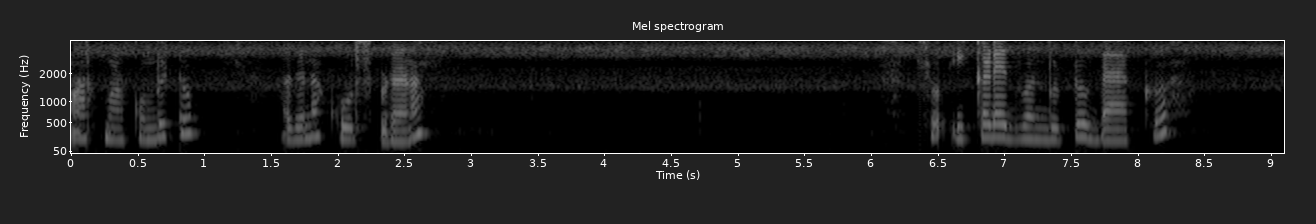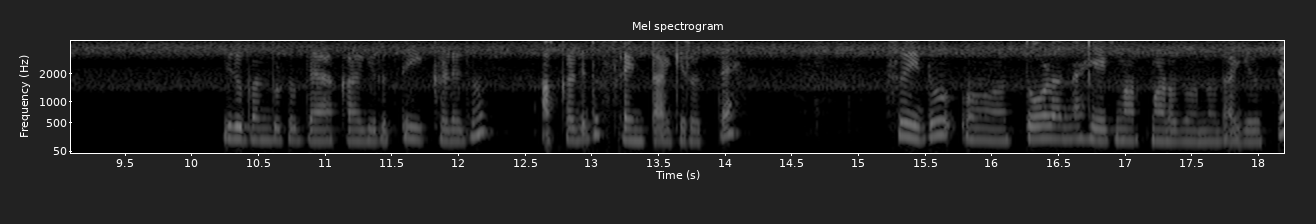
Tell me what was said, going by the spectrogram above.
ಮಾರ್ಕ್ ಮಾಡ್ಕೊಂಬಿಟ್ಟು ಅದನ್ನು ಕೂಡಿಸ್ಬಿಡೋಣ. ಸೊ, ಈ ಕಡೆದು ಬಂದ್ಬಿಟ್ಟು ಬ್ಯಾಕ್ ಇದು ಬಂದ್ಬಿಟ್ಟು ಬ್ಯಾಕ್ ಆಗಿರುತ್ತೆ ಈ ಕಡೆದು. ಆ ಕಡೆದು ಫ್ರಂಟ್ ಆಗಿರುತ್ತೆ. ಸೊ ಇದು ತೋಳನ್ನು ಹೇಗೆ ಮಾರ್ಕ್ ಮಾಡೋದು ಅನ್ನೋದಾಗಿರುತ್ತೆ.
